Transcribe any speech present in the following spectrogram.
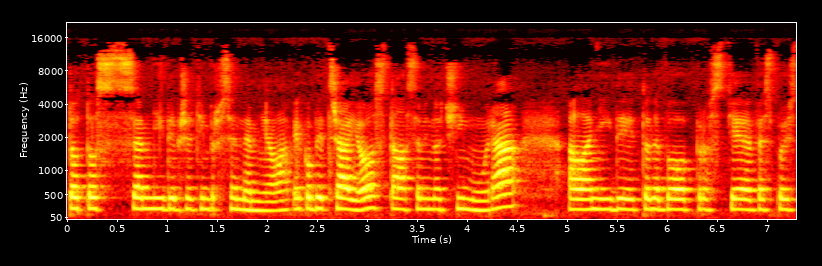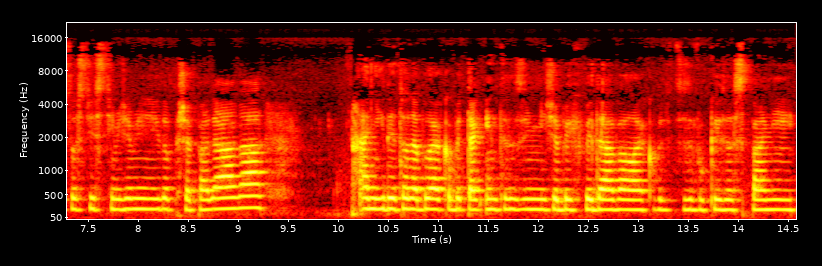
toto jsem nikdy předtím prostě neměla. Jakoby třeba jo, stala se mi noční můra, ale nikdy to nebylo prostě ve spojitosti s tím, že mě někdo přepadává, a nikdy to nebylo jakoby tak intenzivní, že bych vydávala jakoby ty zvuky ze spaní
